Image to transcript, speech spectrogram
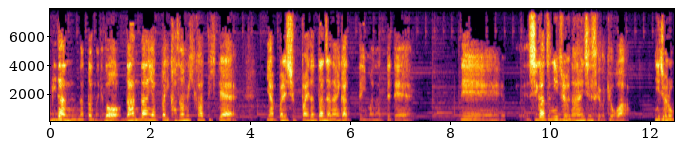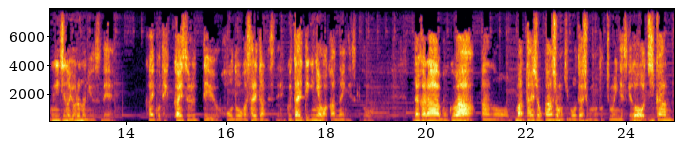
美談だったんだけど、だんだんやっぱり風向き変わってきて、やっぱり失敗だったんじゃないかって今なってて、で、4月27日ですけど今日は、26日の夜のニュースで、解雇撤回するっていう報道がされたんですね。具体的にはわかんないんですけど、だから僕は、あの、まあ、退職勧奨も希望退職もどっちもいいんですけど、時間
